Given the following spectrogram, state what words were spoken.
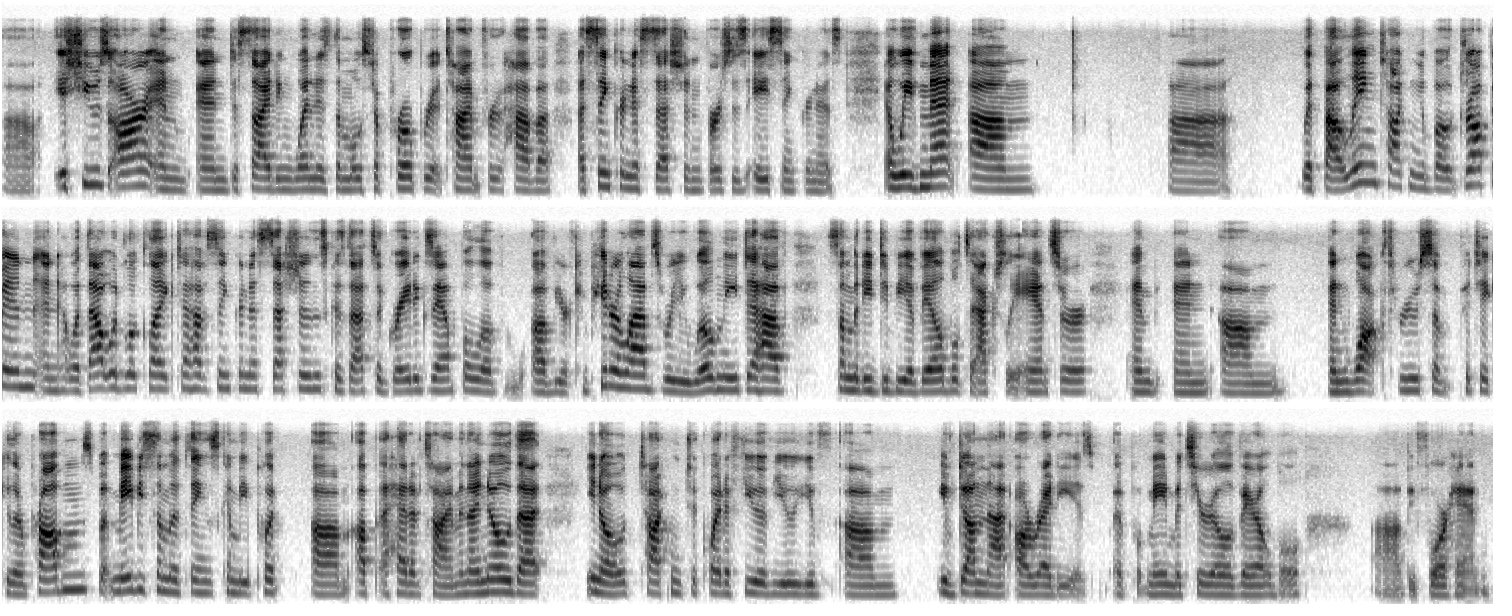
uh, issues are and and deciding when is the most appropriate time for have a, a synchronous session versus asynchronous. And we've met um, uh, with Bao Ling talking about drop-in and what that would look like to have synchronous sessions, because that's a great example of, of your computer labs where you will need to have somebody to be available to actually answer and and um, and walk through some particular problems. But maybe some of the things can be put um, up ahead of time. And I know that you know, talking to quite a few of you, you've um, you've done that already. Is uh, put made material available uh, beforehand.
